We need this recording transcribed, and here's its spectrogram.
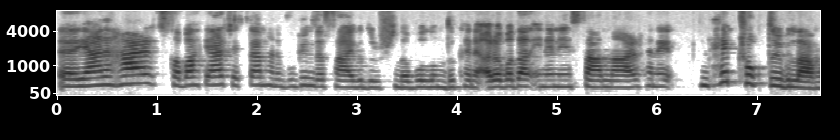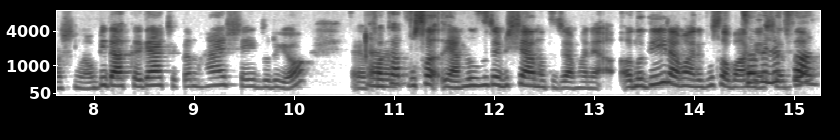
Ee, yani her sabah gerçekten hani bugün de saygı duruşunda bulunduk. Hani arabadan inen insanlar hani hep çok duygulanmışım. Bir dakika gerçekten her şey duruyor. E, evet. Fakat bu yani hızlıca bir şey anlatacağım. Hani anı değil ama hani bu sabah Tabii yaşadım. lütfen.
